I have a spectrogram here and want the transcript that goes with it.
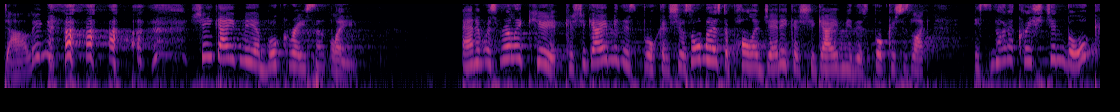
darling. she gave me a book recently. And it was really cute because she gave me this book and she was almost apologetic as she gave me this book because she's like, it's not a Christian book.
